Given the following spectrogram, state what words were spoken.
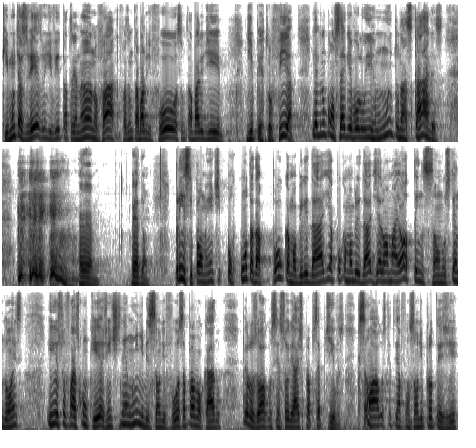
que muitas vezes o indivíduo está treinando, fazendo um trabalho de força, um trabalho de, de hipertrofia, e ele não consegue evoluir muito nas cargas. é, perdão, principalmente por conta da pouca mobilidade, e a pouca mobilidade gera uma maior tensão nos tendões, e isso faz com que a gente tenha uma inibição de força provocado pelos órgãos sensoriais proprioceptivos, que são órgãos que têm a função de proteger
